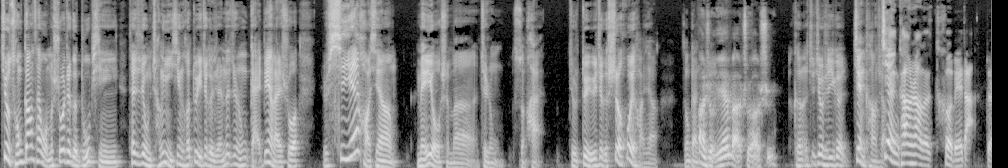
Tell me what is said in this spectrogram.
就从刚才我们说这个毒品它这种成瘾性和对这个人的这种改变来说，就是吸烟好像没有什么这种损害，就是对于这个社会好像总感觉二手烟吧，主要是可能这就是一个健康上健康上的特别大，对，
